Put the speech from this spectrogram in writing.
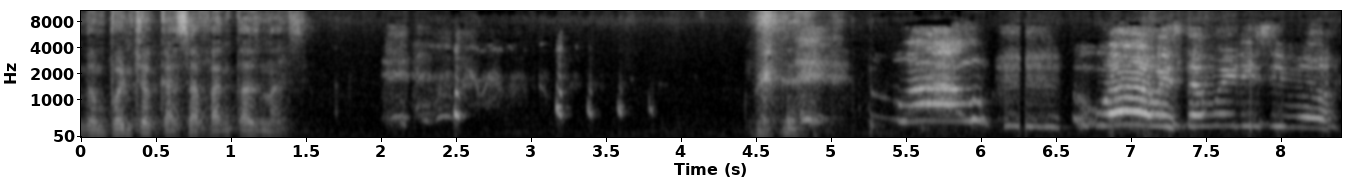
Don Poncho Cazafantasmas. ¡Wow! ¡Wow! Está buenísimo.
